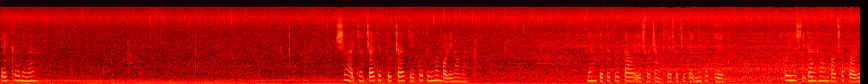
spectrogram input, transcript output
để cơ đi nè. Xí hỏi cho trái tiếp tu trái chỉ cô tướng ngon bỏ đi nào nào nhà thì tôi tu tao ý số chẳng kia số chỉ thấy như thế kia cô yêu chỉ đang rong bao chất vào đi.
